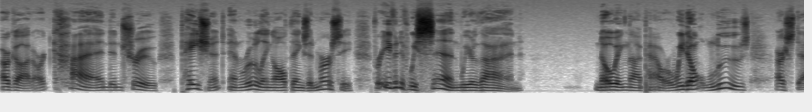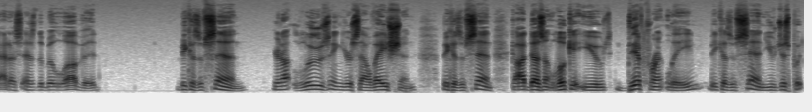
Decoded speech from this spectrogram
our God, art kind and true, patient and ruling all things in mercy. For even if we sin, we are thine, knowing thy power. We don't lose our status as the beloved because of sin. You're not losing your salvation because of sin. God doesn't look at you differently because of sin. You've just put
